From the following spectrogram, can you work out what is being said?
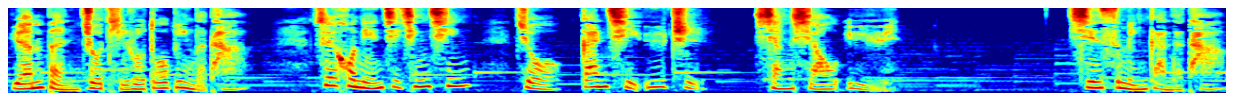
原本就体弱多病的她，最后年纪轻轻就肝气郁滞，香消玉殒。心思敏感的他，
